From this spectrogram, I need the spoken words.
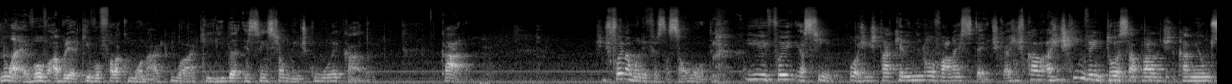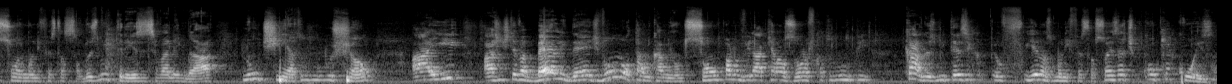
Não é, eu vou abrir aqui vou falar com o Monark. O lida essencialmente com molecada. Cara, a gente foi na manifestação ontem e foi assim, pô, a gente tá querendo inovar na estética. A gente, ficava, a gente que inventou essa parada de caminhão som em manifestação. 2013, você vai lembrar, não tinha, mundo no chão. Aí a gente teve a bela ideia de vamos botar um caminhão de som para não virar aquela zona, ficar todo mundo. Cara, 2013 eu ia nas manifestações, era tipo qualquer coisa.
